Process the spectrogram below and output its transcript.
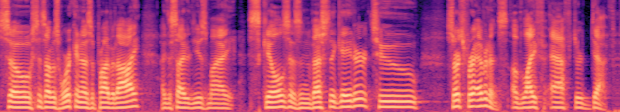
So, since I was working as a private eye, I decided to use my skills as an investigator to search for evidence of life after death.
